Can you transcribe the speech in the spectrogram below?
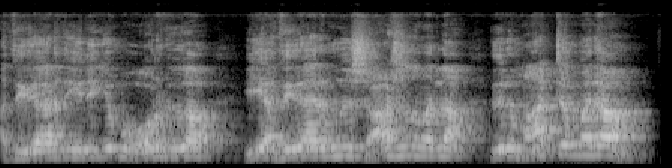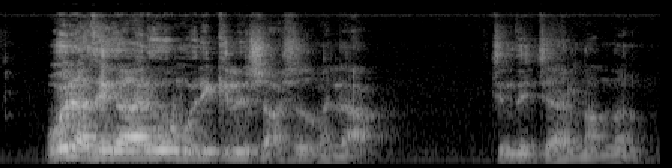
അധികാരത്തിൽ ഇരിക്കുമ്പോൾ ഓർക്കുക ഈ അധികാരം ഒന്നും ശാശ്വതമല്ല. ഇതിന് മാറ്റം വരാം. ഒരു അധികാരവും ഒരിക്കലും ശാശ്വതമല്ല. ചിന്തിച്ചാൽ നന്ന്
